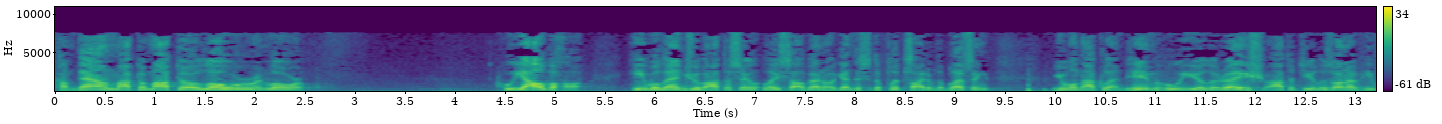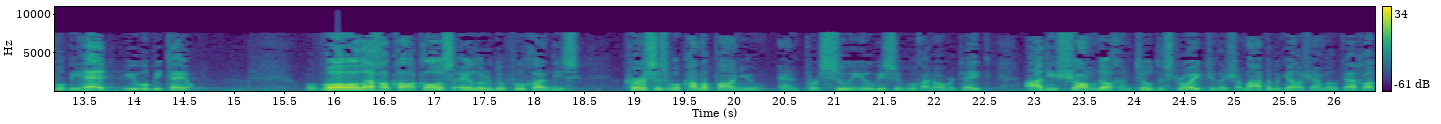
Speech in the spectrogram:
come down, mata mata, lower and lower. Hu yalvacha, he will lend you, salveno. Again, this is the flip side of the blessing. You will not lend him. Hu yilareish, atati lazonav. He will be head, you will be tail. Vo alecha klos elur dufucha, and these curses will come upon you and pursue you, visuguchan overtake, adi shamdach until destroyed, kileshamata bekel Hashem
